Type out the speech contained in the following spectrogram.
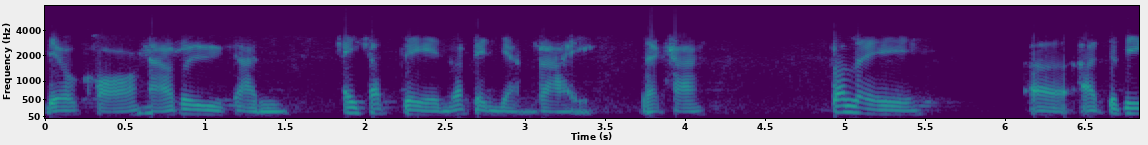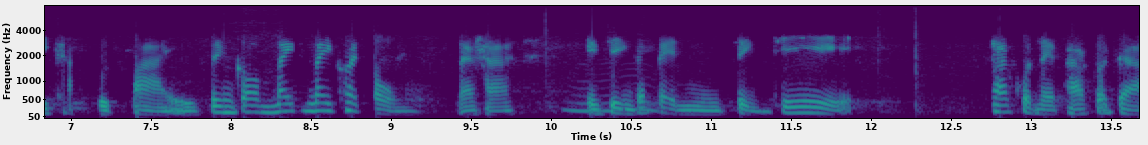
เดี๋ยวขอหารือกันให้ชัดเจนว่าเป็นอย่างไรนะคะ ก็เลยเอ่ออาจจะมีขัดสุดไป ซึ่งก็ไม่ไม่ค่อยตรงนะคะ จริงๆก็เป็นสิ่งที่ถ้าคนในพักก็จะ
